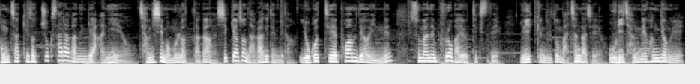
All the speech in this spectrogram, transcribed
정착해서 쭉 살아가는 게 아니에요. 잠시 머물렀다가 씻겨져 나가게 됩니다. 요거트에 포함되어 있는 수많은 프로바이오틱스들, 유익균들도 마찬가지예요. 우리 장내 환경을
